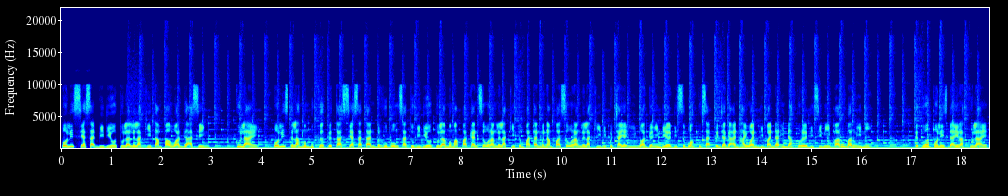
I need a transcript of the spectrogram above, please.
Polis siasat video tular lelaki tanpa warga asing. Kulai. Polis telah membuka kertas siasatan berhubung satu video tular memaparkan seorang lelaki tempatan menampar seorang lelaki dipercayai warga India di sebuah pusat penjagaan haiwan di Bandar Indahpura di sini baru-baru ini. Ketua Polis Daerah Kulai,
